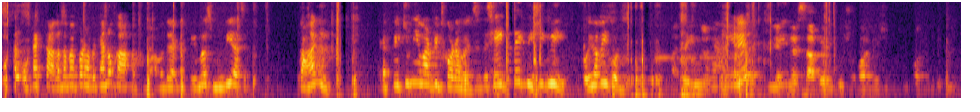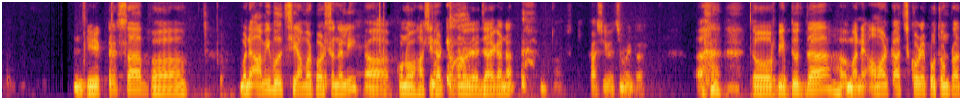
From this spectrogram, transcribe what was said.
ওটা ওটা একটা আলাদা ব্যাপার হবে। কেন কা- আমাদের একটা ফেমাস মুভি আছে কাহানি। একটা পেছু নিয়ে মারপিট করা হয়েছে। তো সেইটা দেখবি শিখবি ওইভাবেই করবি। আচ্ছা ডিরেক্টর পদ্ধতি ডিরেক্টর সাহেব মানে আমি বলছি আমার পার্সোনালি কোনো হাসি ঠাট্টার কোনো জায়গা না। কাশি হয়েছে মেয়েটার। তো বিদ্যুৎ দা মানে আমার কাজ করে প্রথম প্রা-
